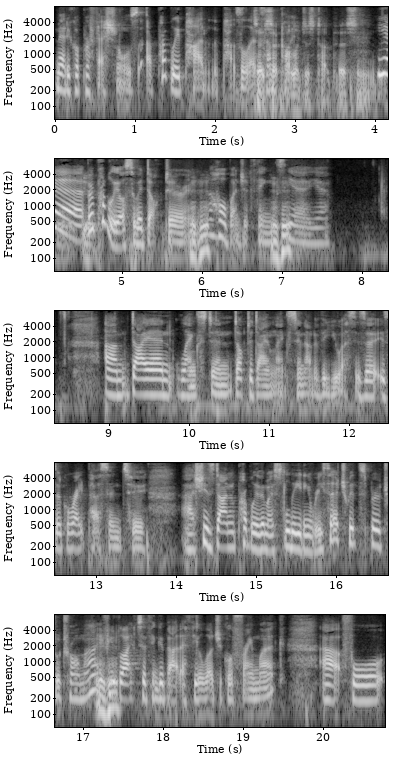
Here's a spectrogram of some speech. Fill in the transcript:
medical professionals are probably part of the puzzle at so some psychologist point. type person. Yeah, yeah, but probably also a doctor and mm-hmm. a whole bunch of things. Mm-hmm. Yeah, yeah. Um, Diane Langberg, Dr. Diane Langberg out of the US is a, is a great person to, uh, she's done probably the most leading research with spiritual trauma. Mm-hmm. If you'd like to think about a theological framework, uh, for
